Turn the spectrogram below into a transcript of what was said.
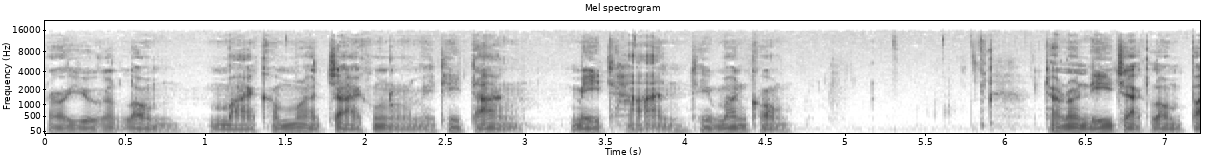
เราอยู่กับลมหมายความว่าใจของเรามีที่ตั้ง มีฐานที่มั่นคงถ้าเราหนีจากลมไป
